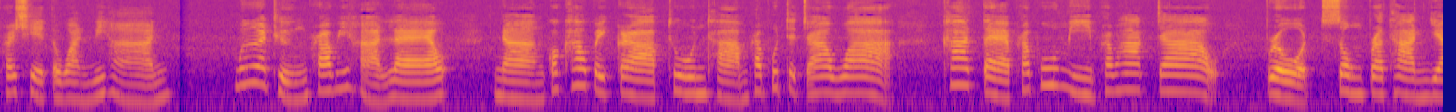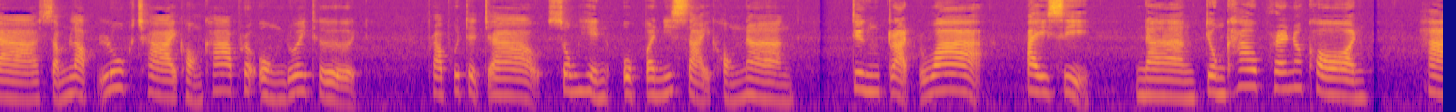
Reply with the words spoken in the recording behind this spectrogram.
พระเชตวันวิหาร เมื่อถึงพระวิหารแล้ว นางก็เข้าไปกราบทูลถามพระพุทธเจ้าว่า ข้าแต่พระผู้มีพระภาคเจ้า โปรดทรงประทานยาสำหรับลูกชายของข้าพระองค์ด้วยเถิด พระพุทธเจ้าทรงเห็นอุปนิสัยของนาง จึงตรัสว่าไปสิ นางจงเข้าพระนคร หา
